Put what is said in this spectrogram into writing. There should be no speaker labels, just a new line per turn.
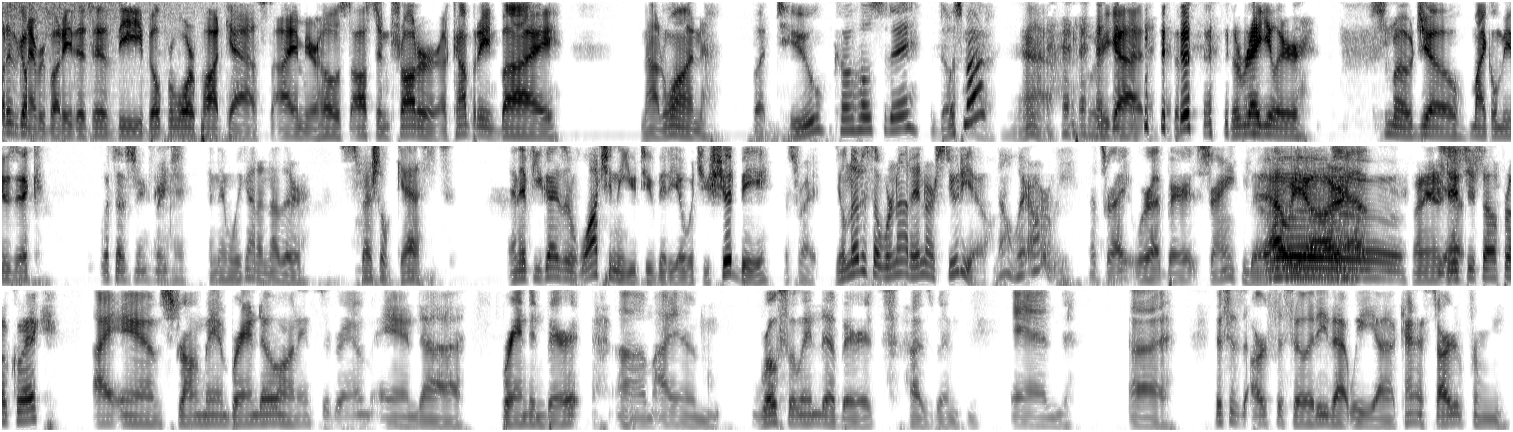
What is going on, everybody? This is the Built for War podcast. I am your host, Austin Trotter, accompanied by not one, but two co hosts today.
Dos más?
Yeah. we got the, the regular Smo Joe, Michael Musick,
What's up, Strength Freaks?
and then we got another special guest. And if you guys are watching the YouTube video, which you should be,
That's right.
you'll notice that we're not in our studio.
No, where are we?
That's right. We're at Barratt Strength.
There we are.
Oh.
Want to introduce yourself real quick?
I am Strongman Brando on Instagram and uh, Brandon Barratt. Um, I am Rosalinda Barratt's husband. And uh, this is our facility that we uh, kind of started from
